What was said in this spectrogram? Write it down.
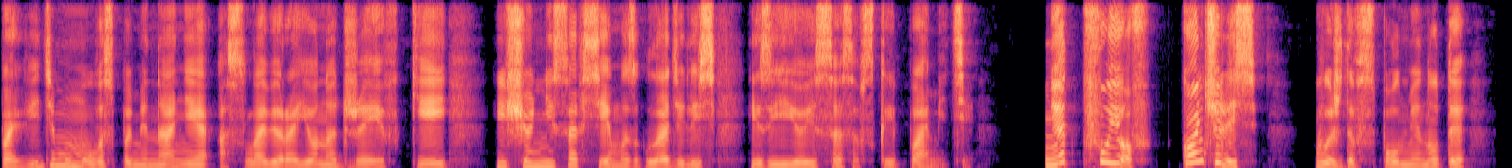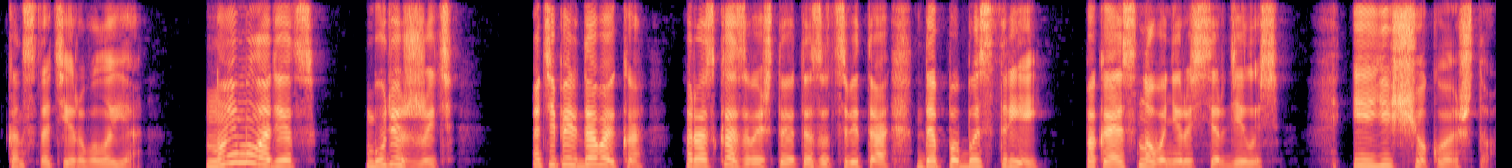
По-видимому, воспоминания о славе района JFK — еще не совсем изгладились из ее эсэсовской памяти. «Нет, пфуёв, кончились?» Выждав с полминуты, констатировала я. «Ну и молодец, будешь жить. А теперь давай-ка, рассказывай, что это за цвета, да побыстрей, пока я снова не рассердилась. И еще кое-что.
